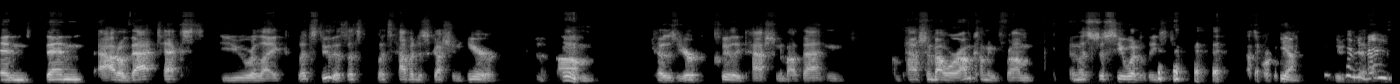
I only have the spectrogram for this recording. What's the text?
And then out of that text, you were like, let's do this. Let's let's have a discussion here. Hmm. Um, because you're clearly passionate about that and I'm passionate about where I'm coming from. And let's just see what at least yeah convince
